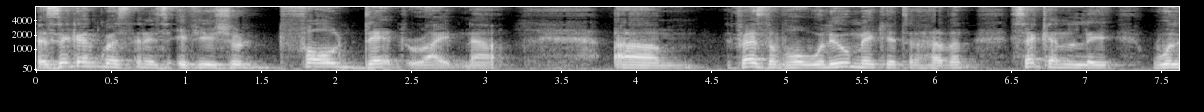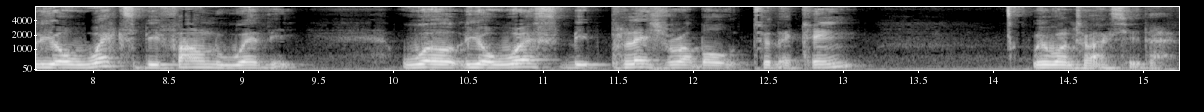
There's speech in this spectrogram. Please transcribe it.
the second question is if you should fall dead right now um, first of all will you make it to heaven secondly will your works be found worthy will your works be pleasurable to the king we want to ask you that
